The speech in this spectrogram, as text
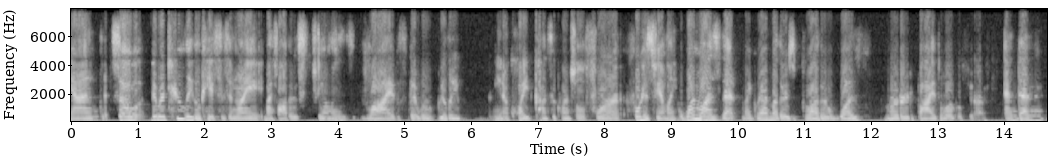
And so there were two legal cases in my, my father's family's lives that were really you know quite consequential for for his family. One was that my grandmother's brother was murdered by the local sheriff, and then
